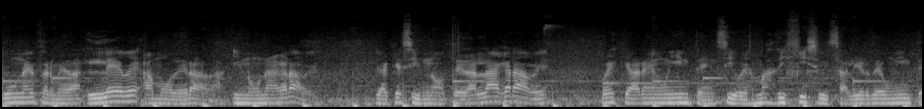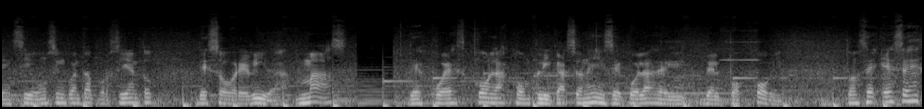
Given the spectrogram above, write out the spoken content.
una enfermedad leve a moderada y no una grave, ya que si no te da la grave, puedes quedar en un intensivo, es más difícil salir de un intensivo, un 50% de sobrevida, más después con las complicaciones y secuelas del, post-COVID. Entonces, esa es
